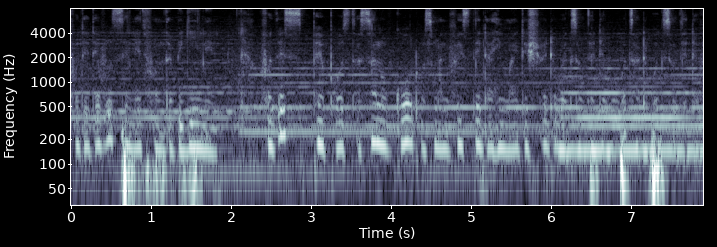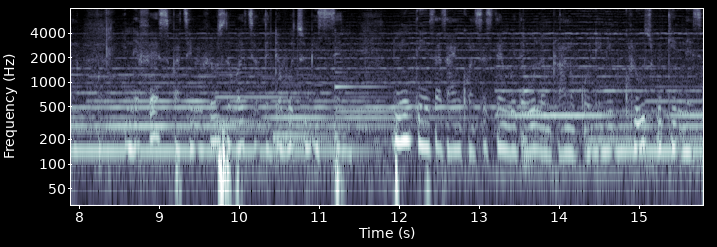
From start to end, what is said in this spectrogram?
for the devil sinned from the beginning. For this purpose the Son of God was manifested that he might destroy the works of the devil. What are the works of the devil? In the first part, he reveals the works of the devil to be sin, doing things that are inconsistent with the will and plan includes wickedness,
